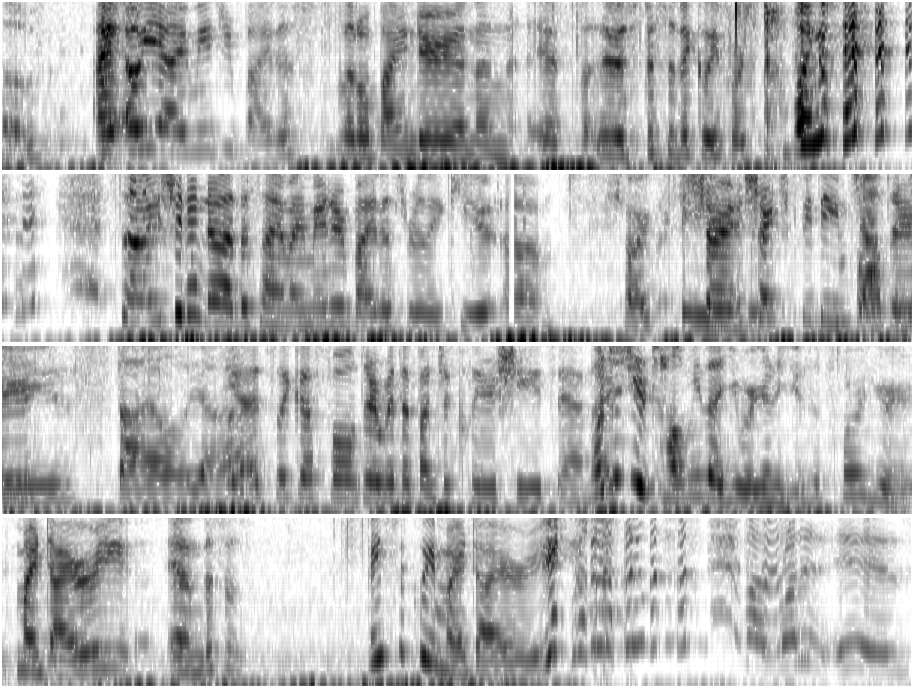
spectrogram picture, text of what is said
of. I oh yeah, I made you buy this little binder, and then it, it was specifically for stuff like that. so she didn't know at the time. I made her buy this really cute um, Shark themed. shark shark theme folder. Japanese style, yeah. Yeah, it's like a folder with a bunch of clear sheets and. What I- did you tell me that you were gonna use it for? Your. my diary, and this is basically my diary. But what it is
